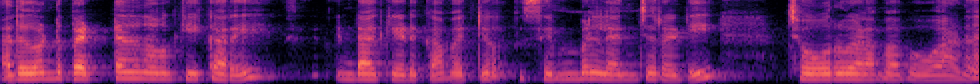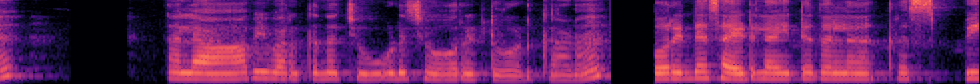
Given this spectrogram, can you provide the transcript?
അതുകൊണ്ട് പെട്ടെന്ന് നമുക്ക് ഈ കറി ഉണ്ടാക്കിയെടുക്കാൻ പറ്റും. Simple lunch ready. ചോറ് വിളമ്പാൻ പോവാണ്. നല്ല ആവി വറുക്കുന്ന ചൂട് ചോറ് ഇട്ട് കൊടുക്കുകയാണ്. ചോറിന്റെ സൈഡിലായിട്ട് നല്ല ക്രിസ്പി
